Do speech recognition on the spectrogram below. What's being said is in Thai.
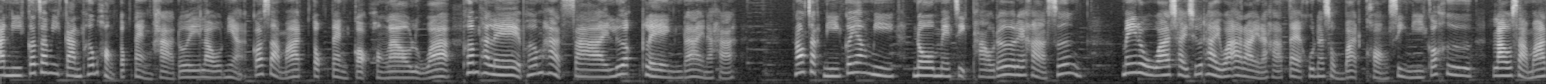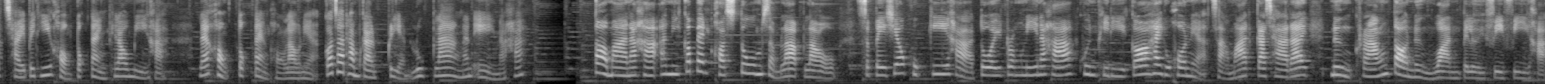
อันนี้ก็จะมีการเพิ่มของตกแต่งค่ะ โดยเราเนี่ยก็สามารถตกแต่งเกาะของเราหรือว่าเพิ่มทะเล เพิ่มหาดทราย เลือกเพลงได้นะคะ นอกจากนี้ก็ยังมี no magic powder ด้วยค่ะ ซึ่งไม่รู้ว่าใช้ชื่อไทยว่าอะไรนะคะ แต่คุณสมบัติของสิ่งนี้ก็คือ เราสามารถใช้ไปที่ของตกแต่งที่เรามีค่ะ และของตกแต่งของเราเนี่ยก็จะทำการเปลี่ยนรูปร่างนั่นเองนะคะ ต่อมานะคะ อันนี้ก็เป็นคอสตูมสำหรับเราสเปเชียลคุกกี้ค่ะ โดยตรงนี้นะคะ คุณพีดีก็ให้ทุกคนเนี่ยสามารถกาชาได้ 1 ครั้งต่อ 1 วันไปเลยฟรีๆค่ะ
